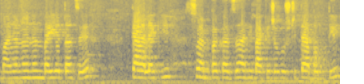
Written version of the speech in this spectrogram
माझ्या ननंदबाई येताच आहे. त्या आल्या की स्वयंपाकाचं आणि बाकीच्या गोष्टी त्या बघतील.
